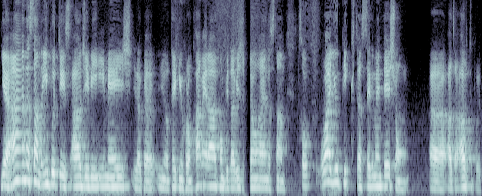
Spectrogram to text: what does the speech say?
Yeah, I understand the input is RGB image, like a, you know, taking from camera, computer vision. I understand. So why you pick the segmentation uh, as an output?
